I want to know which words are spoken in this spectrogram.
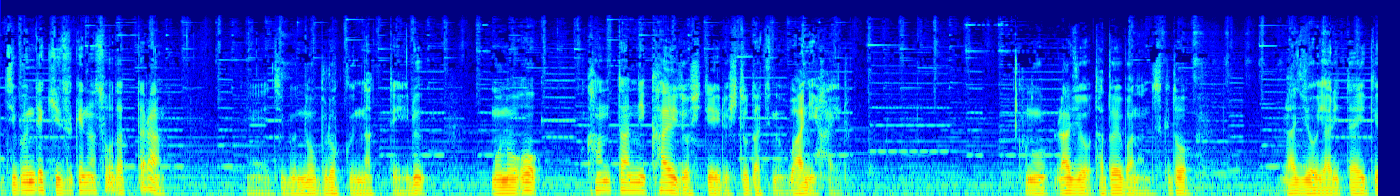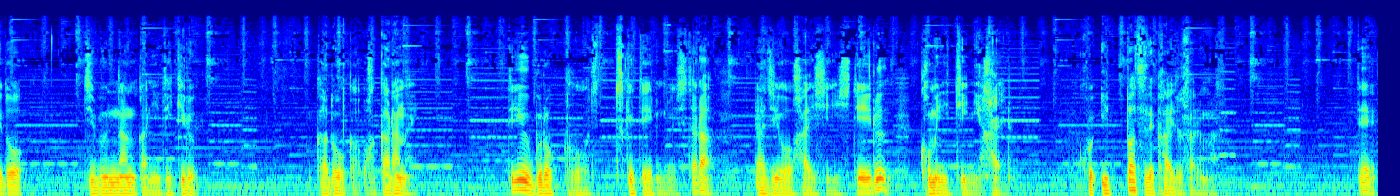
自分で気づけなそうだったら、えー、自分のブロックになっているものを簡単に解除している人たちの輪に入る。このラジオ例えばなんですけどラジオやりたいけど自分なんかにできるかどうかわからないっていうブロックをつけているのでしたらラジオを配信しているコミュニティに入る。これ一発で解除されます。で、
